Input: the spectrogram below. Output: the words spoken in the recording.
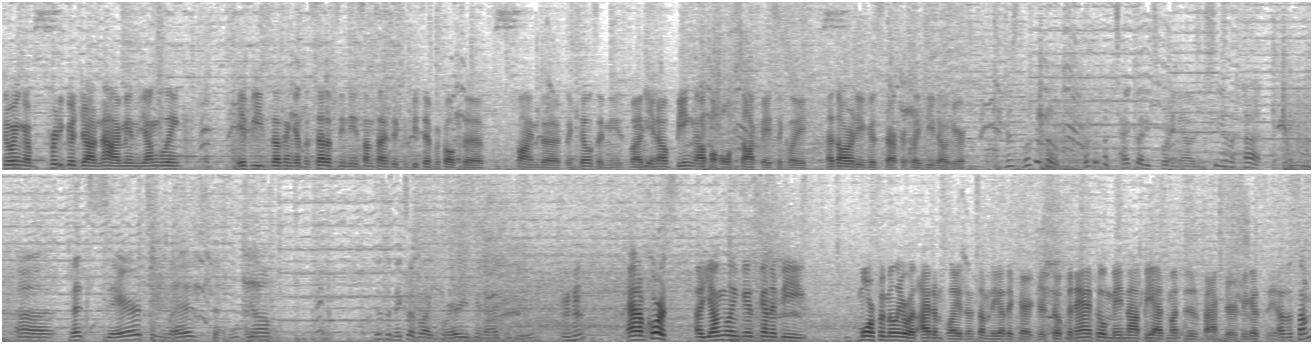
doing a pretty good job now. I mean, Young Link, if he doesn't get the setups he needs, sometimes it could be difficult to find the, the kills he needs. But, you know, being up a whole stock, basically, that's already a good start for Cleytito here. Just look at the look at the tech that he's putting out. You see that uh, that zair to ledge double jump. Just a mix of like where he's gonna actually be. hmm And, of course, a Young Link is going to be more familiar with item play than some of the other characters. So Banana Peel may not be as much of a factor because you know, some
